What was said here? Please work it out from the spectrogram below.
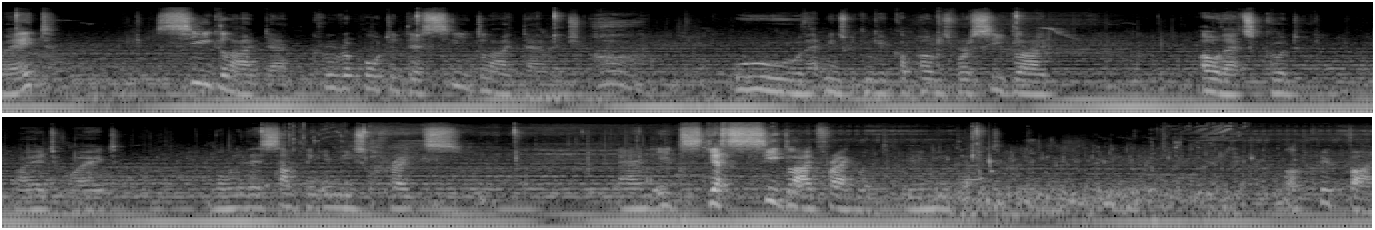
Wait. Sea glide dam. Crew reported their sea glide damage. Ooh, that means we can get components for a sea glide. Oh, that's good. Wait, wait. Only there's something in these crates. And it's, yes, Sea Fragment. We need that. Oh, creep vine.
